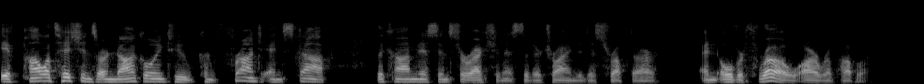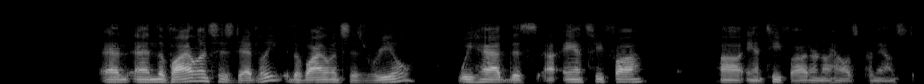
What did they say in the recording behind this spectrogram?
If politicians are not going to confront and stop the communist insurrectionists that are trying to disrupt our and overthrow our republic. And and the violence is deadly. The violence is real. We had this uh, Antifa, uh, Antifa. I don't know how it's pronounced,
